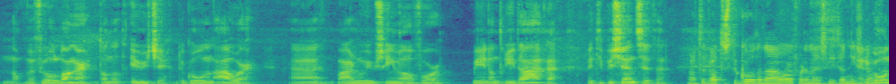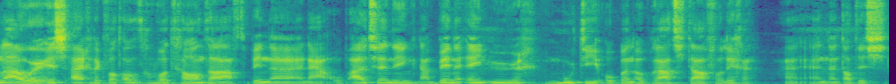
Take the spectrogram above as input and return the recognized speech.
nog veel langer dan dat uurtje, de golden hour. Eh maar dan moet je misschien wel voor meer dan drie dagen met die patiënt zitten. Wat, wat is de golden hour voor de mensen die dat niet En de snappen? golden hour is eigenlijk wat altijd wordt gehandhaafd binnen, eh, nou ja, op uitzending. Nou, binnen één uur moet die op een operatietafel liggen. Hè? En, eh, dat is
